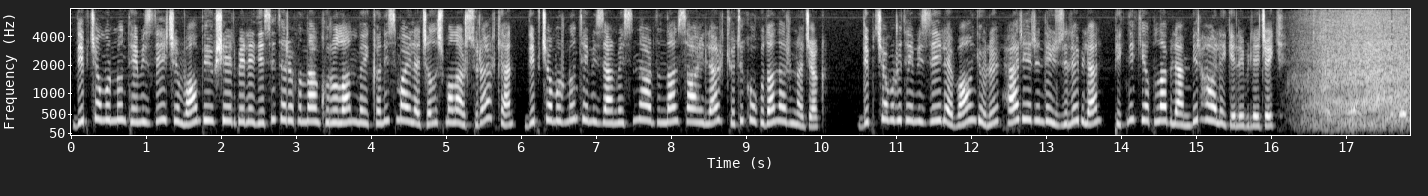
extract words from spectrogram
Dip çamurunun temizliği için Van Büyükşehir Belediyesi tarafından kurulan mekanizmayla çalışmalar sürerken, dip çamurunun temizlenmesinin ardından sahiller kötü kokudan arınacak. Dip çamuru temizliğiyle Van Gölü her yerinde yüzülebilen, piknik yapılabilen bir hale gelebilecek.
